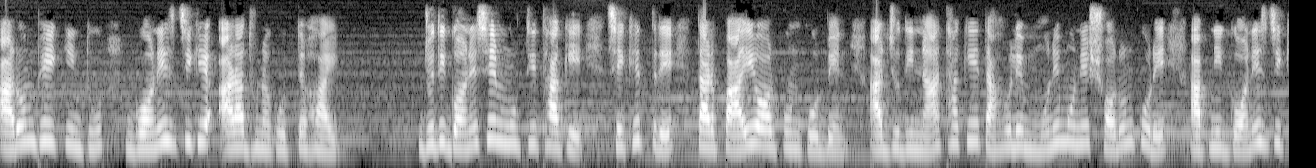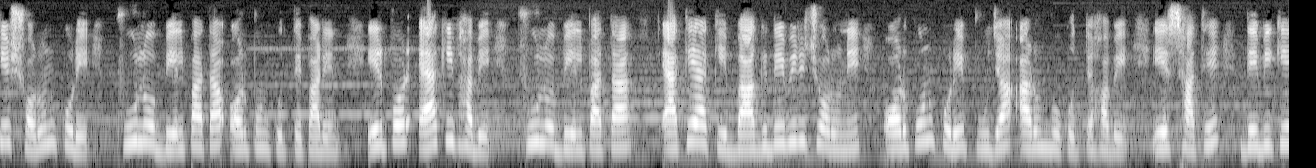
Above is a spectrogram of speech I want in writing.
আরম্ভেই কিন্তু গণেশজিকে আরাধনা করতে হয়। যদি গণেশের মূর্তি থাকে, সেক্ষেত্রে তার পায়ে অর্পণ করবেন। আর যদি না থাকে, তাহলে মনে মনে স্মরণ করে আপনি গণেশজিকে স্মরণ করে ফুল ও বেলপাতা অর্পণ করতে পারেন। এরপর একইভাবে ফুল ও বেলপাতা একে একে বাগদেবীর চরণে অর্পণ করে পূজা আরম্ভ করতে হবে। এর সাথে দেবীকে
